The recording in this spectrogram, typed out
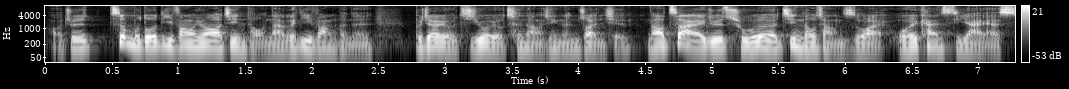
好，就是这么多地方用到镜头，哪个地方可能比较有机会有成长性跟赚钱。然后再来就是除了镜头厂之外，我会看 CIS，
